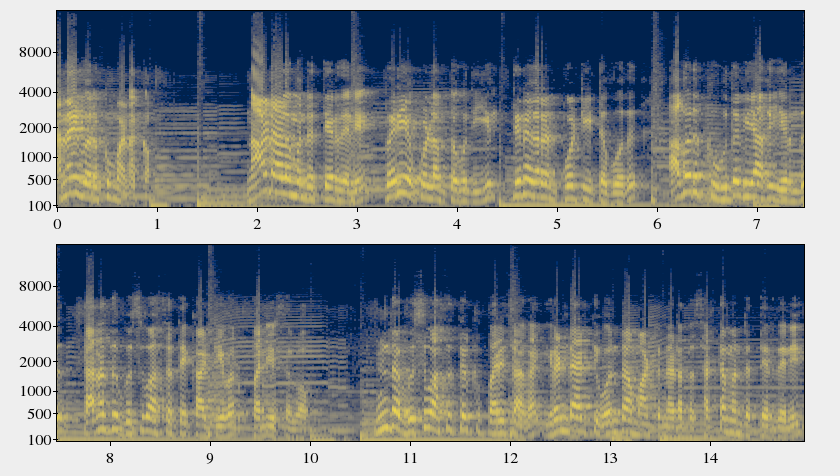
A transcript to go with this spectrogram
அனைவருக்கும் வணக்கம். நாடாளுமன்ற தேர்தலில் பெரியகுளம் தொகுதியில் தினகரன் போட்டியிட்ட போது அவருக்கு உதவியாக இருந்து தனது விசுவாசத்தை காட்டியவர் பன்னீர்செல்வம். இந்த விசுவாசத்திற்கு பரிசாக இரண்டாயிரத்தி ஒன்றாம் ஆண்டு நடந்த சட்டமன்ற தேர்தலில்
